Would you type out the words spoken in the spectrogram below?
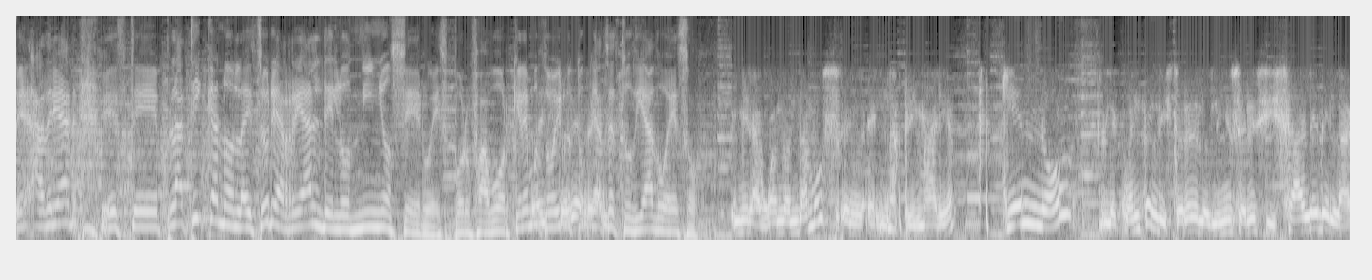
eh, Adrián, este, platícanos la historia real de los niños héroes, por favor. Queremos oírlo, tú que has estudiado eso. Mira, cuando andamos en, en la primaria, ¿quién no le cuentan la historia de los niños héroes y sale de la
